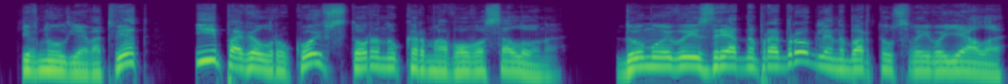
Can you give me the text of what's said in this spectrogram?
— кивнул я в ответ и повел рукой в сторону кормового салона. «Думаю, вы изрядно продрогли на борту своего яла.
